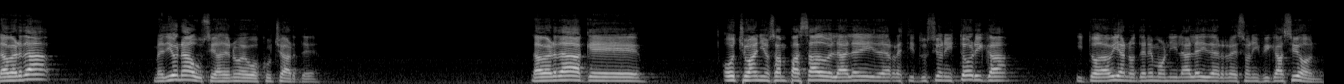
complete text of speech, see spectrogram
La verdad, me dio náuseas de nuevo escucharte. La verdad que ocho años han pasado de la ley de restitución histórica y todavía no tenemos ni la ley de rezonificación.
